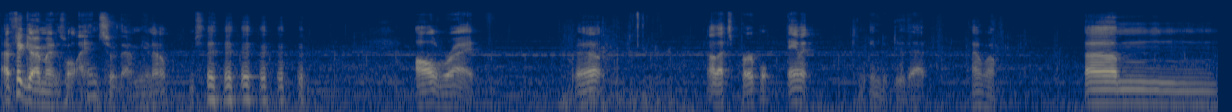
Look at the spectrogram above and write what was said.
I figure I might as well answer them, you know? Alright. Well. Oh, that's purple. Damn it. Didn't mean to do that. Oh, well. Um...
